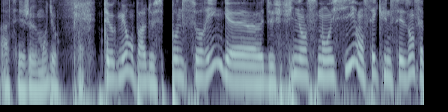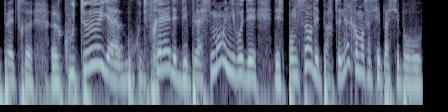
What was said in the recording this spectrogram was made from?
à ces Jeux mondiaux. Ouais. Théo Gmur, on parle de sponsoring, euh, de financement aussi. On sait qu'une saison, ça peut être euh, coûteux. Il y a beaucoup de frais, des déplacements au niveau des, des sponsors, des partenaires. Comment ça s'est passé pour vous?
